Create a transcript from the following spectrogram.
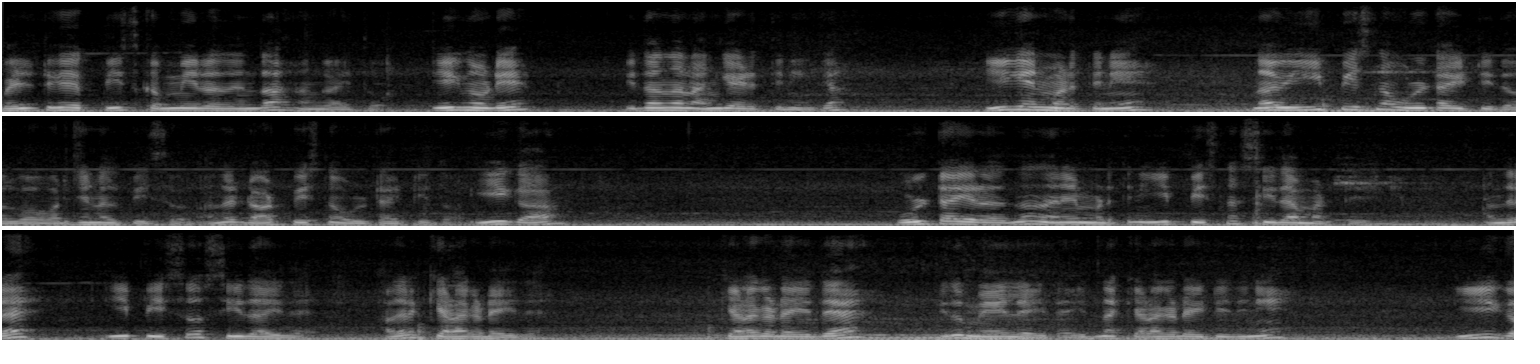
ಬೆಲ್ಟ್ಗೆ ಪೀಸ್ ಕಮ್ಮಿ ಇರೋದ್ರಿಂದ ಹಂಗಾಯಿತು. ಈಗ ನೋಡಿ, ಇದನ್ನು ನಾನು ಹಂಗೆ ಇಡ್ತೀನಿ ಈಗ. ಈಗೇನು ಮಾಡ್ತೀನಿ, ನಾವು ಈ ಪೀಸ್ನ ಉಲ್ಟಾ ಇಟ್ಟಿದ್ದೆವಲ್ವ ಒರಿಜಿನಲ್ ಪೀಸು, ಅಂದರೆ ಡಾಟ್ ಪೀಸ್ನ ಉಲ್ಟಾ ಇಟ್ಟಿದ್ದು. ಈಗ ಉಲ್ಟಾ ಇರೋದನ್ನ ನಾನೇನು ಮಾಡ್ತೀನಿ, ಈ ಪೀಸ್ನ ಸೀದಾ ಮಾಡ್ತಿದ್ದೀನಿ ಅಂದರೆ ಈ ಪೀಸು ಸೀದಾ ಇದೆ, ಆದರೆ ಕೆಳಗಡೆ ಇದೆ. ಕೆಳಗಡೆ ಇದೆ, ಇದು ಮೇಲೆ ಇದೆ. ಇದನ್ನ ಕೆಳಗಡೆ ಇಟ್ಟಿದ್ದೀನಿ. ಈಗ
